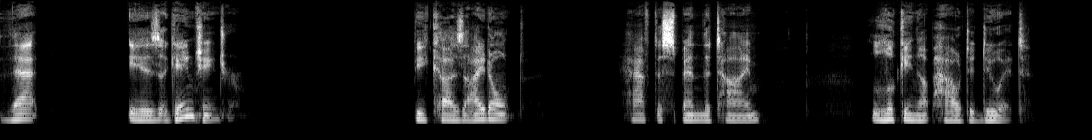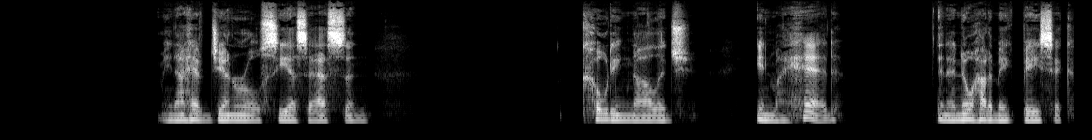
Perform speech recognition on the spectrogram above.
that is a game changer because I don't have to spend the time looking up how to do it. I mean, I have general CSS and coding knowledge in my head, and I know how to make basic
